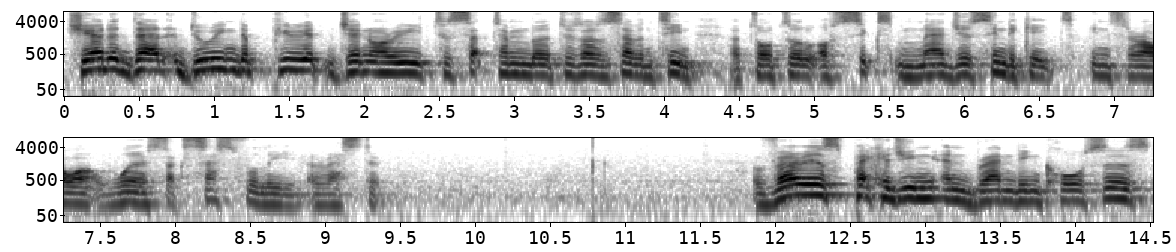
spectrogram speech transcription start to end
She added that during the period January to September 2017, a total of six major syndicates in Sarawak were successfully arrested. Various packaging and branding courses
